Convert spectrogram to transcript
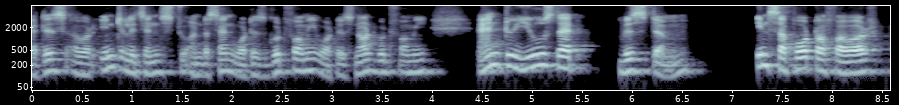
that is our intelligence to understand what is good for me, what is not good for me, and to use that wisdom in support of our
